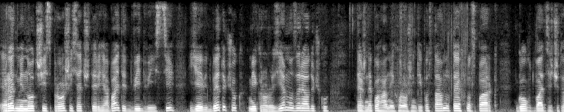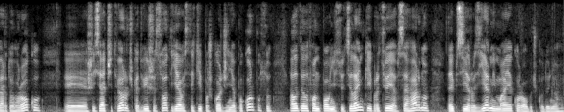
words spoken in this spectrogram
Redmi Note 6 Pro 64 ГБ 2200. Є відбиточок, мікророз'єм на зарядочку. Теж непоганий, хорошенький по стану. Technospark Go 24 року. Е, 64 2600. Є ось такі пошкодження по корпусу. Але телефон повністю ціленький, працює все гарно. Type-C роз'єм і має коробочку до нього.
